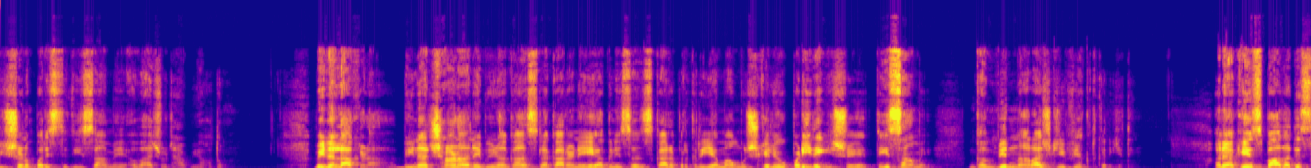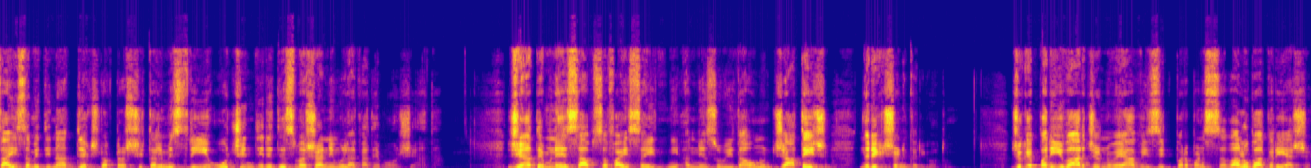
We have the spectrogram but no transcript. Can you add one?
ભીષણ પરિસ્થિતિ સામે અવાજ ઉઠાવ્યો હતો. ભીના લાકડા, ભીના છાણા અને ભીના ઘાસના કારણે અગ્નિ સંસ્કાર પ્રક્રિયામાં મુશ્કેલીઓ પડી રહી છે તે સામે ગંભીર નારાજગી વ્યક્ત કરી હતી. અને આ કેસ બાદ આજે સ્થાયી સમિતિના અધ્યક્ષ ડોક્ટર શીતલ મિસ્ત્રી ઓચિંતી રીતે સ્મશાનની મુલાકાતે પહોંચ્યા હતા. જ્યાં તેમણે સાફ સફાઈ સહિતની અન્ય સુવિધાઓનું જાતે જ નિરીક્ષણ કર્યું હતું. જોકે પરિવારજનોએ આ વિઝિટ પર પણ સવાલ ઊભા કર્યા છે.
